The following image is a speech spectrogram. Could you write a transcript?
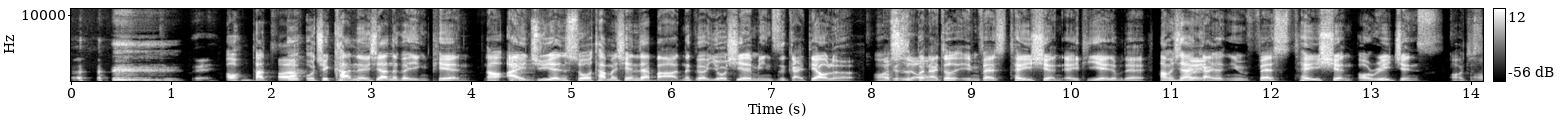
对，哦，他我我去看了一下那个影片，嗯、然后 IGN 说他们现在把那个游戏的名字改掉了，哦，哦就是本来就是 Infestation ATA，对不对？他们现在改成 Infestation Origins，哦，就是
